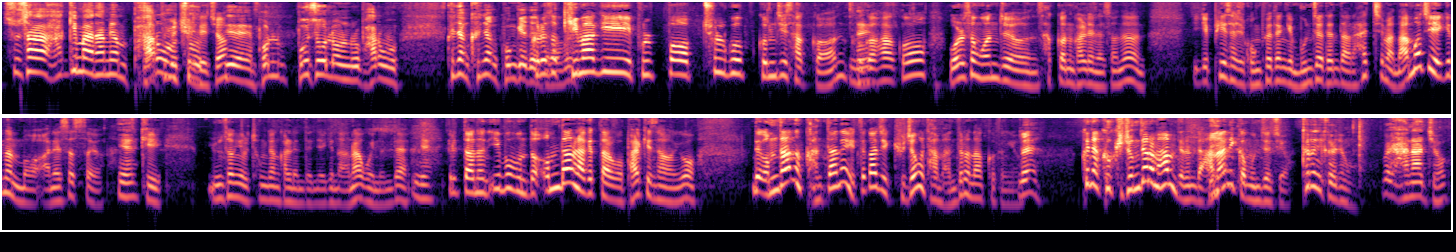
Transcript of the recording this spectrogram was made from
수사하기만 하면 바로 유출이 되죠. 예, 보수 언론으로 바로 그냥 그냥 공개되고 그래서 김학의 불법 출국 금지 사건 네. 그거 네. 하고 월성 원전 사건 관련해서는 이게 피의 사실 공표된 게 문제된다 했지만 나머지 얘기는 뭐 안 했었어요. 예. 특히 윤석열 총장 관련된 얘기는 안 하고 있는데 예. 일단은 이 부분도 엄단을 하겠다고 밝힌 상황이고 근데 엄단은 간단해 이때까지 규정을 다 만들어 놨거든요. 네. 그냥 그 규정대로만 하면 되는데 안 하니까 문제죠. 그러니까요. 왜 안 하죠?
